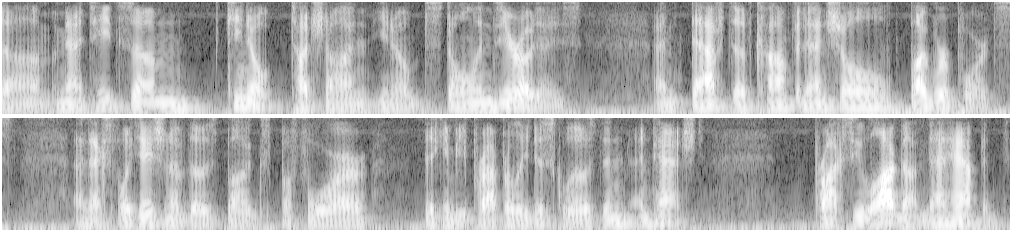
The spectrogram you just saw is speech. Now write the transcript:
um, Matt Tait's um, keynote touched on you know stolen zero days and theft of confidential bug reports and exploitation of those bugs before they can be properly disclosed and, and patched. ProxyLogon that happened.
